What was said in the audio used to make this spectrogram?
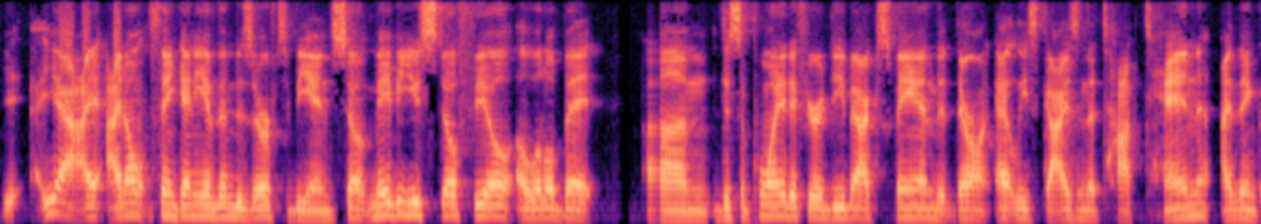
yeah, I, I don't think any of them deserve to be in. So maybe you still feel a little bit um, disappointed if you're a D-backs fan that there aren't at least guys in the top 10. I think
